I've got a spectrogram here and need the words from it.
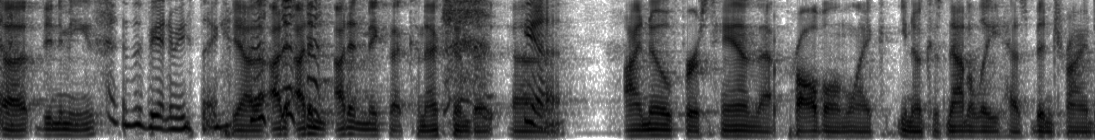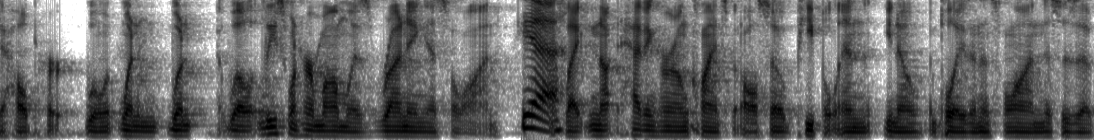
uh, Vietnamese. it's a vietnamese thing Yeah, I, I didn't I didn't make that connection, but uh, Yeah. I know firsthand that problem. Like you know, because Natalie has been trying to help her when, when when well, at least when her mom was running a salon. Yeah. like not having her own clients, but also people in you know employees in the salon. This was a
